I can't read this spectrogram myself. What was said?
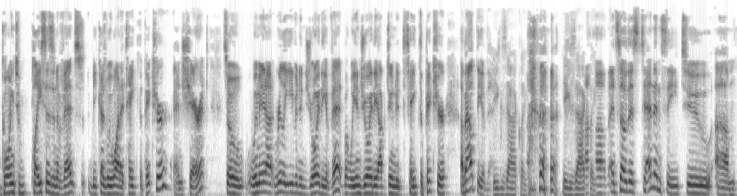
going to places and events because we want to take the picture and share it. So we may not really even enjoy the event, but we enjoy the opportunity to take the picture about the event. Exactly. exactly. um, and so this tendency to um,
